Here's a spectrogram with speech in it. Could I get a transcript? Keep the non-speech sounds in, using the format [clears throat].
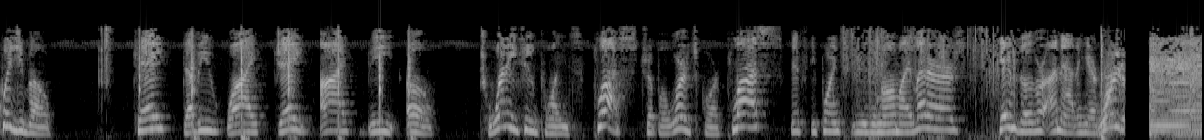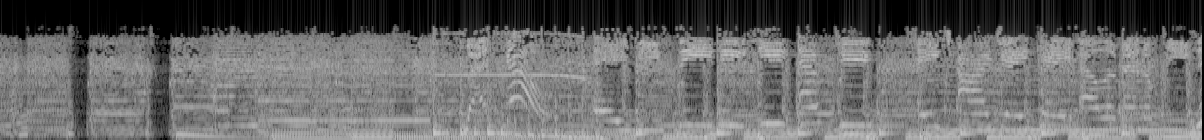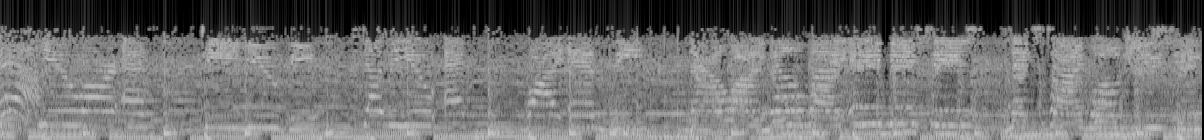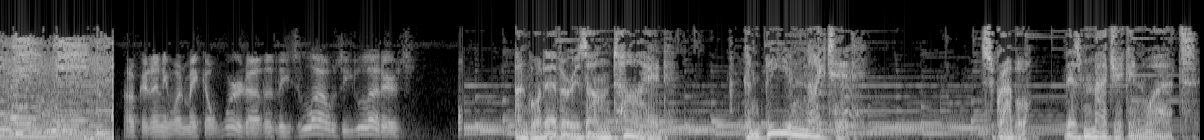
Kwyjibo. K-W-Y-J-I-B-O. 22 points plus triple word score plus 50 points for using all my letters. Game's over. I'm out of here. Wait How could anyone make a word out of these lousy letters? and whatever is untied can be united. Scrabble, there's magic in words.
